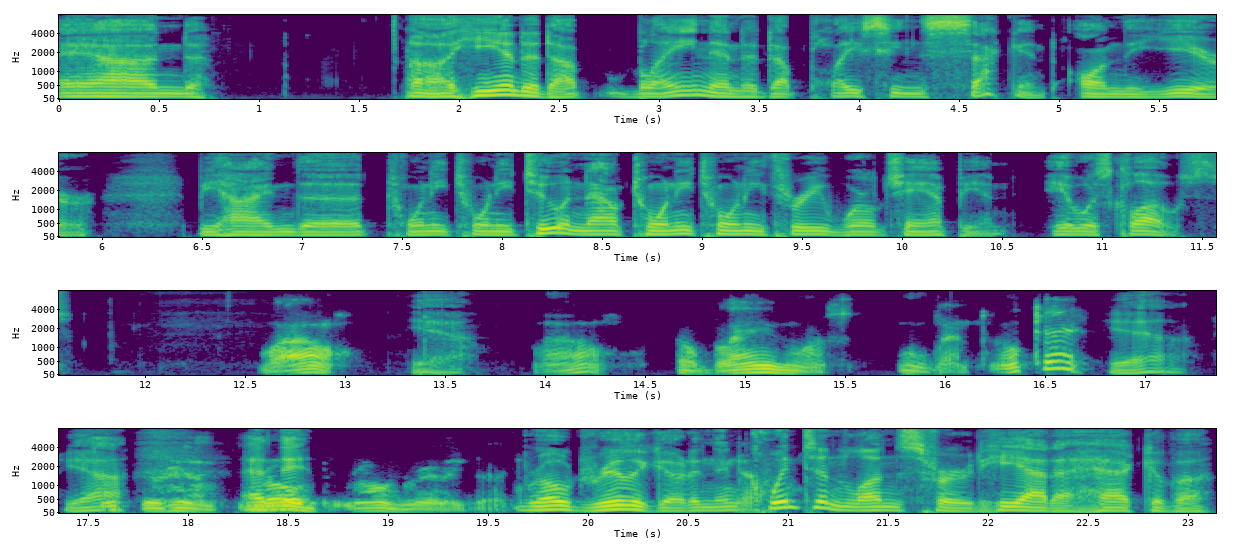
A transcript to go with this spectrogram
and uh, he ended up Blaine ended up placing second on the year behind the 2022 and now 2023 world champion. It was close. Wow. Yeah. Wow. So Blaine was moving. Okay. Yeah. Yeah. Good for him. And rode, they- rode really good. Rode really good. And then Yeah. Quinton Lunsford, he had a heck of a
